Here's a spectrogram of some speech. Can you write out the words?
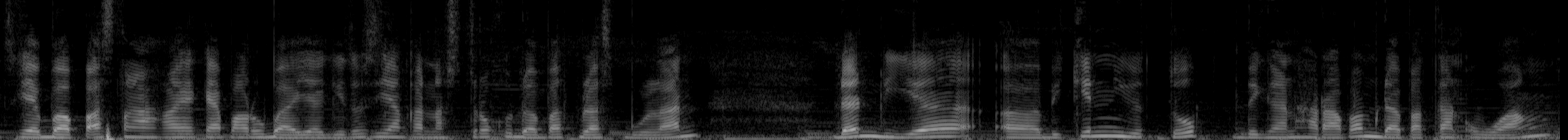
gitu ya bapak setengah kayak paruh baya gitu sih yang kena stroke udah 14 bulan. Dan dia uh, bikin YouTube dengan harapan mendapatkan uang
